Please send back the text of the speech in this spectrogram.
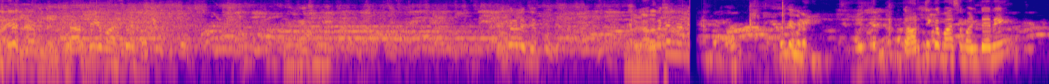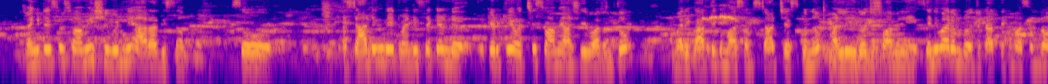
వాయిస్ లేకుండా వెళ్ళిపోతాను ఓకే కార్తీక మాసం అంటేనే వెంకటేశ్వర స్వామి శివుడిని ఆరాధిస్తాం. So starting day twenty second ఇక్కడికే వచ్చి స్వామి ఆశీర్వాదంతో మరి కార్తీక మాసం స్టార్ట్ చేసుకున్నాం. మళ్ళీ ఈరోజు స్వామిని శనివారం రోజు కార్తీక మాసంలో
